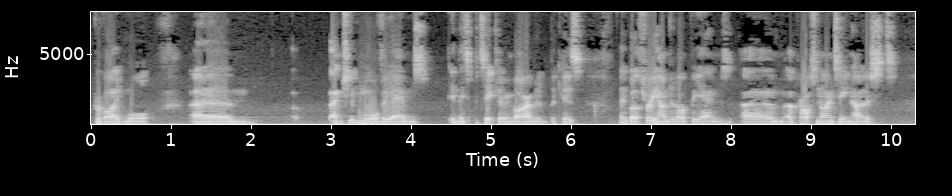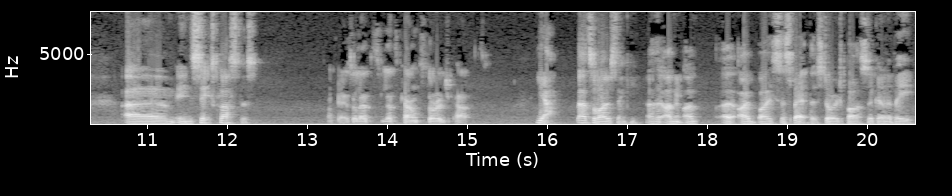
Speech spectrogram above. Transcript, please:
provide more, um, actually more VMs in this particular environment because they've got 300 odd VMs um, across 19 hosts um, in six clusters. Okay, so let's let's count storage paths. Yeah, that's what I was thinking. I, th- I'm, I, I suspect that storage paths are going to be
